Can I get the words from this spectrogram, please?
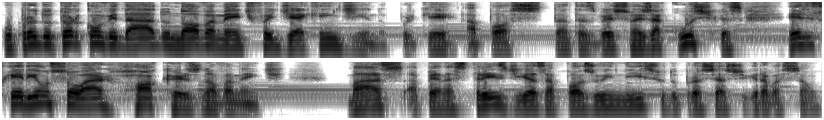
O produtor convidado novamente foi Jack Endino, porque após tantas versões acústicas, eles queriam soar rockers novamente. Mas apenas três dias após o início do processo de gravação,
